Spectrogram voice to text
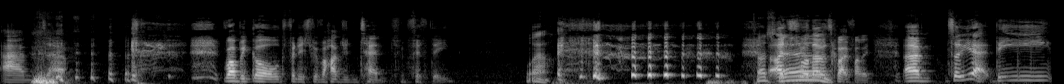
And um, Robbie Gould finished with 110 from 15. Wow. I just thought that was quite funny. Um, so yeah, the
